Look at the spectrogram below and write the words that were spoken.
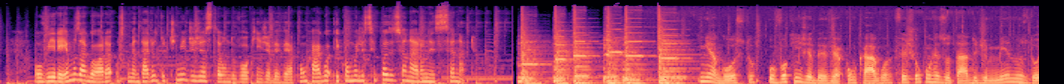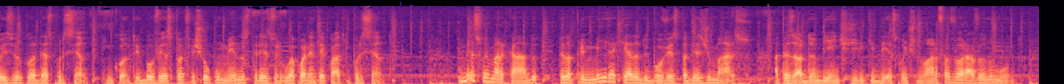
Ouviremos agora os comentários do time de gestão do Voking GBV Aconcagua e como eles se posicionaram nesse cenário. Em agosto, o Voking GBV Aconcagua fechou com resultado de menos 2,10%, enquanto o Ibovespa fechou com menos 3,44%. O mês foi marcado pela primeira queda do Ibovespa desde março, apesar do ambiente de liquidez continuar favorável no mundo.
